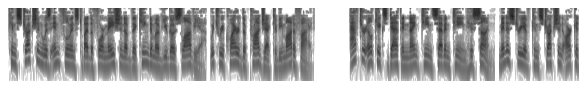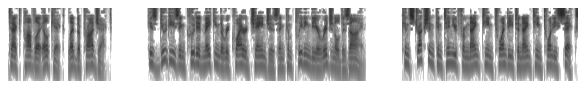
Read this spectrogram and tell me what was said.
Construction was influenced by the formation of the Kingdom of Yugoslavia, which required the project to be modified. After Ilkić's death in 1917 his son, Ministry of Construction architect Pavle Ilkić, led the project. His duties included making the required changes and completing the original design. Construction continued from 1920 to 1926,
